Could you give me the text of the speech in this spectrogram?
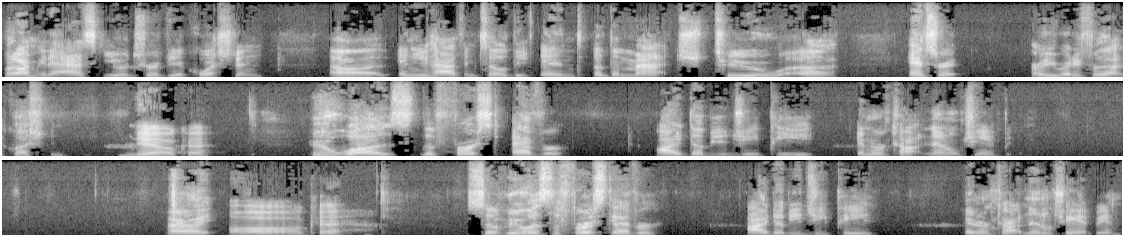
but I'm going to ask you a trivia question, uh, and you have until the end of the match to uh, answer it. Are you ready for that question? Yeah, okay. Who was the first ever IWGP Intercontinental Champion? All right. Oh, okay. So, who was the first ever IWGP Intercontinental Champion?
